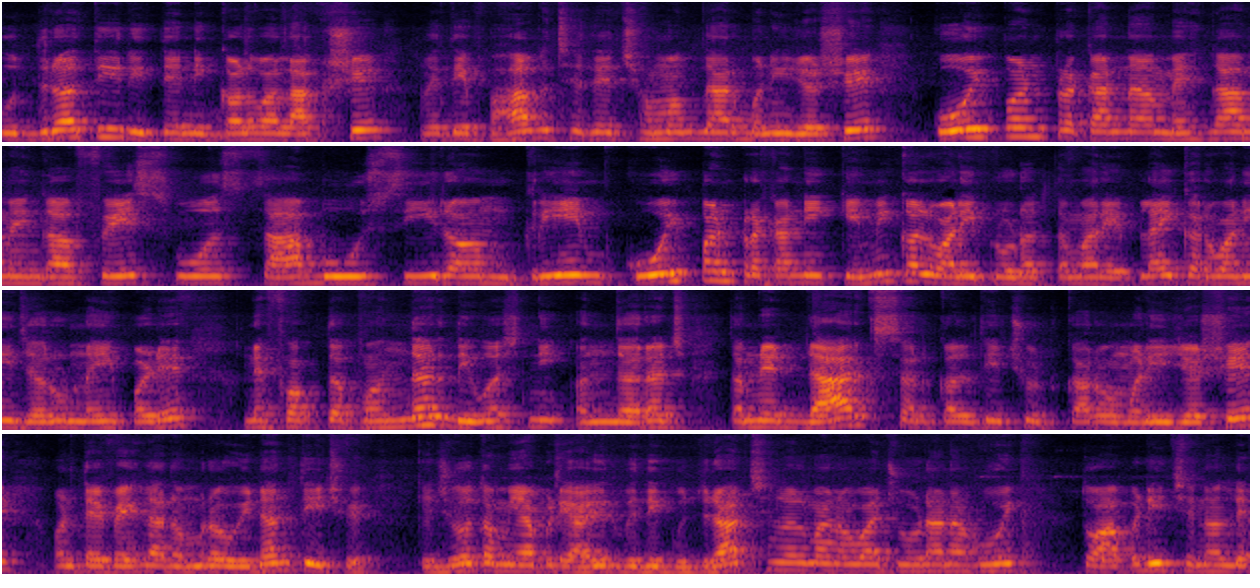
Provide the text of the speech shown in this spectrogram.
કુદરતી રીતે નીકળવા લાગશે અને તે ભાગ છે તે ચમકદાર બની જશે. કોઈ પણ પ્રકારના મહેંગા મહેંગા ફેસ વોશ સાબુ સીરમ ક્રીમ કોઈ પણ પ્રકારની કેમિકલવાળી પ્રોડક્ટ તમારે એપ્લાય કરવાની જરૂર નહીં પડે અને ફક્ત પંદર દિવસની અંદર જ તમને ડાર્ક સર્કલથી છુટકારો મળી જશે. પણ તે પહેલાં નમ્ર વિનંતી છે કે જો તમે આપણી આયુર્વેદિક ગુજરાત ચેનલમાં નવા જોડાના હોય તો આપણી ચેનલને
